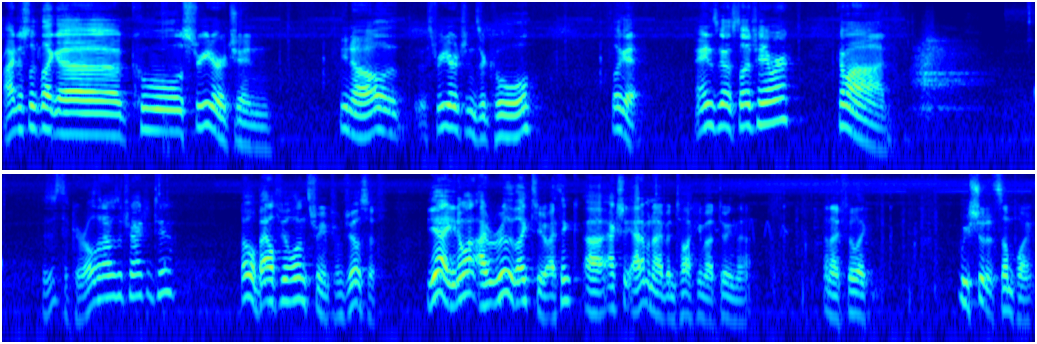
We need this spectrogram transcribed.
I just look like a cool street urchin. You know, street urchins are cool. Look at. And he's got a sledgehammer? Come on. Is this the girl that I was attracted to? Oh, Battlefield 1 stream from Joseph. Yeah, you know what? I really like to. I think, uh, actually, Adam and I have been talking about doing that. And I feel like we should at some point.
